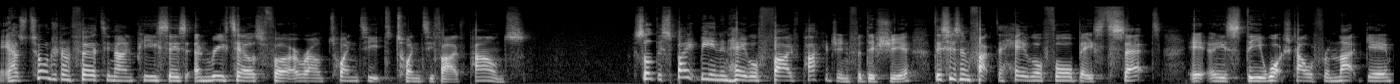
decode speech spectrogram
It has 239 pieces and retails for around 20 to 25 pounds. So despite being in Halo 5 packaging for this year, this is in fact a Halo 4 based set. It is the Watchtower from that game,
